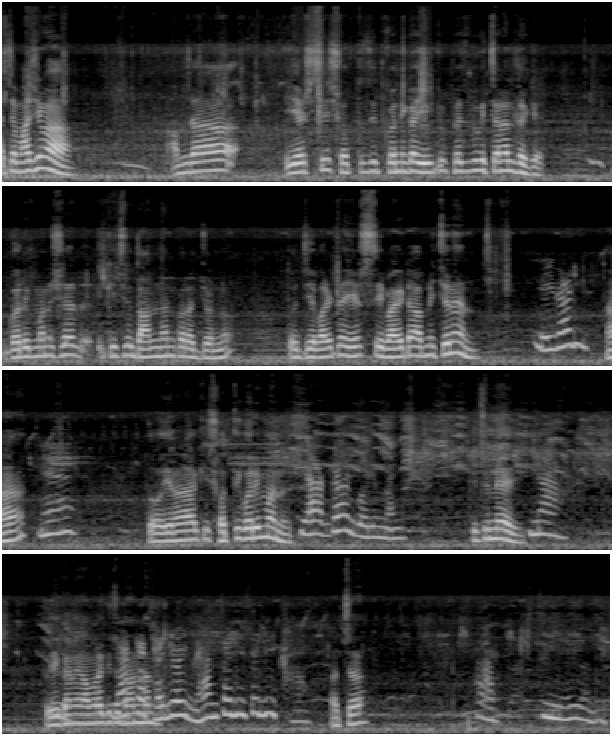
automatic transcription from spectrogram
আচ্ছা মাসিমা আমরা এসছি সত্যজিৎ কণিকা ইউটিউব ফেসবুকের চ্যানেল থেকে। গরিব মানুষের কিছু দান ধান করার জন্য। তো যে বাড়িটা এসছি বাড়িটা আপনি চেনেন? এই বাড়ি? হ্যাঁ? হ্যাঁ। তো এনারা কি সত্যি গরিব মানুষ? একদম গরিব মানুষ? কিছু নেই? না। তো এখানে আমরা কিছু দান ধান ওই চালিয়ে চালিয়ে খায়। আচ্ছা। আর কিছু নেই ওদের।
